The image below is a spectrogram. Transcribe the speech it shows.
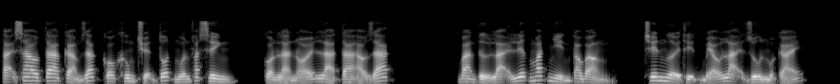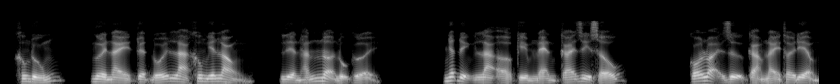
Tại sao ta cảm giác có không chuyện tốt muốn phát sinh, còn là nói là ta ảo giác? Bàn tử lại liếc mắt nhìn cao bằng, trên người thịt béo lại run một cái, không đúng, người này tuyệt đối là không yên lòng, liền hắn nở nụ cười. Nhất định là ở kìm nén cái gì xấu. Có loại dự cảm này thời điểm,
